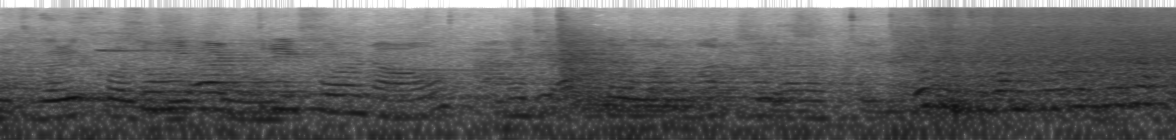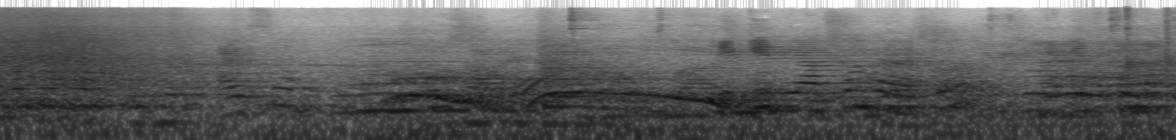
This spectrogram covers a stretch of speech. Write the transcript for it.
It's very cold. So we are 3 4 now. Maybe after one month we are. Look, it's one euro. Look, look, look, look. I saw. He get, so much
